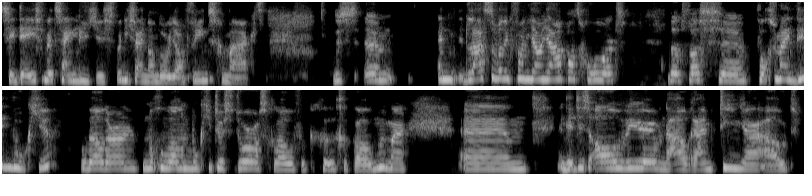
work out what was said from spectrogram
cd's met zijn liedjes, maar die zijn dan door Jan Vriends gemaakt. Dus, ehm, en het laatste wat ik van Jan Jaap had gehoord, dat was eh, volgens mij dit boekje. Hoewel er nog wel een boekje tussendoor was, geloof ik, ge- gekomen. Maar ehm, en dit is alweer nou, ruim tien jaar oud.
